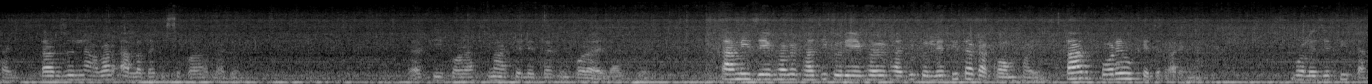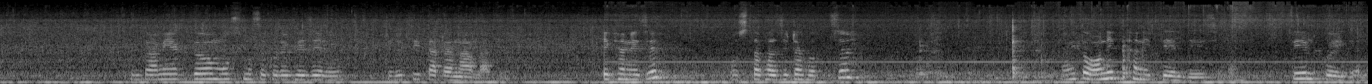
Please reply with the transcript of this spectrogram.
খায়, তার জন্য আবার আলাদা কিছু করা লাগে। আর কি করা? না খেলে তো এখন করাই লাগবে। আমি যেভাবে ভাজি করি, এইভাবে ভাজি করলে তিতাটা কম হয়। তারপরেও খেতে পারে না। বলে যে তিতা। কিন্তু আমি একদম মুসমুসে করে ভেজে নিই, যদি তিতাটা না লাগে। এখানে যে পোস্তা ভাজিটা হচ্ছে, আমি তো অনেকখানি তেল দিয়েছিলাম। তেল কই গেল?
